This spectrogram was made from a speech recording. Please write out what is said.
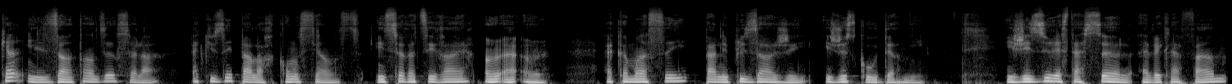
Quand ils entendirent cela, accusés par leur conscience, ils se retirèrent un à un, à commencer par les plus âgés et jusqu'au dernier. Et Jésus resta seul avec la femme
